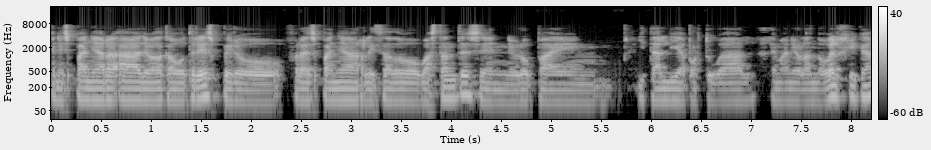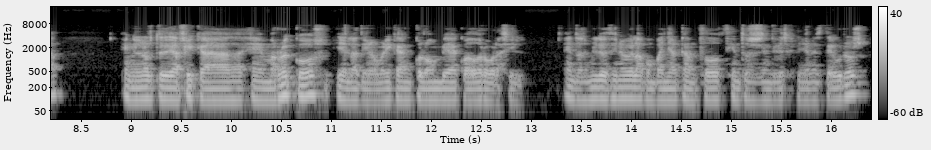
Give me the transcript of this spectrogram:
En España ha llevado a cabo tres, pero fuera de España ha realizado bastantes. En Europa, en Italia, Portugal, Alemania, Holanda o Bélgica en el norte de África en Marruecos y en Latinoamérica en Colombia, Ecuador o Brasil. En 2019 la compañía alcanzó 163 millones de euros,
